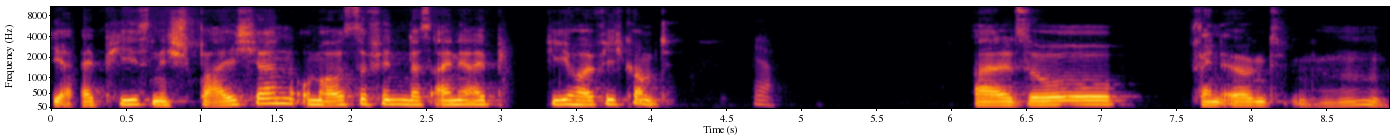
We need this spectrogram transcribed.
die IPs nicht speichern, um herauszufinden, dass eine IP häufig kommt. Ja. Also, wenn irgend. Mh.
